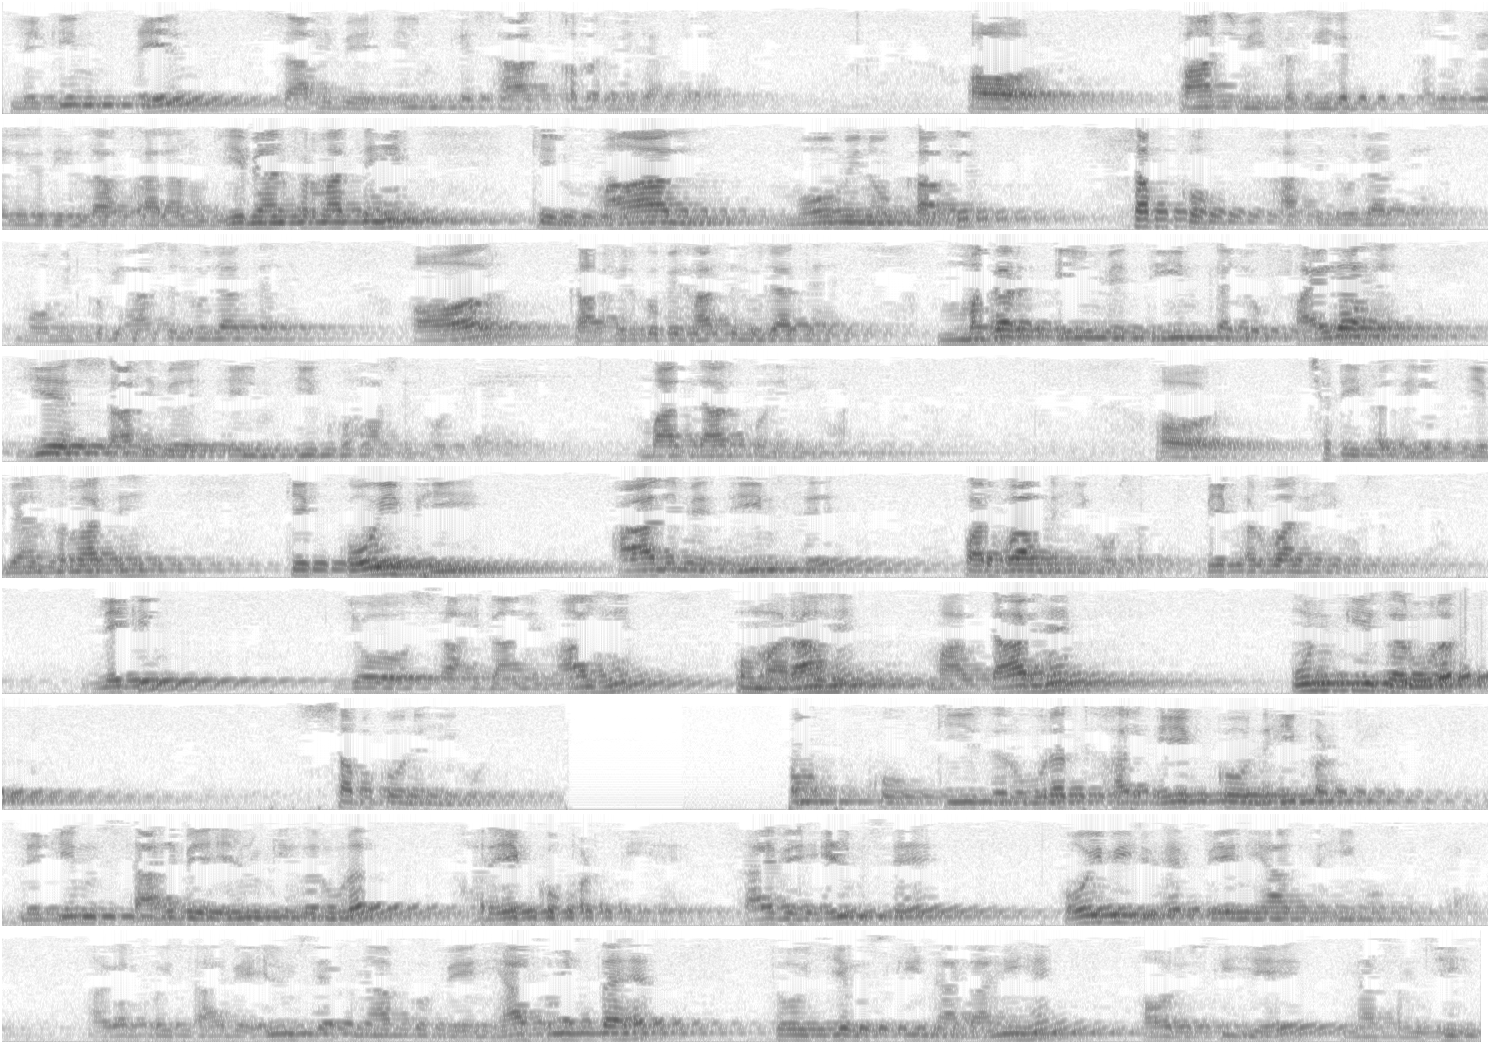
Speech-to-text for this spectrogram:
لیکن علم صاحب علم کے ساتھ قبر میں جاتا ہے۔ اور پانچویں فضیلت حضرت علی رضی اللہ تعالیٰ عنہ یہ بیان فرماتے ہیں کہ مال مومن و کافر سب کو حاصل ہو جاتے ہیں مومن کو بھی حاصل ہو جاتا ہے۔ اور کافر کو بھی حاصل ہو جاتا ہے مگر علم دین کا جو فائدہ ہے، یہ صاحب علم ہی کو حاصل ہوتا ہے۔ مالدار کو نہیں حاصل ہوتا۔ اور چھٹی فضیلت یہ بیان فرماتے ہیں کہ کوئی بھی عالم دین سے پرواہ نہیں ہو سکتا، بے پرواہ نہیں ہو سکتا۔ لیکن جو صاحبان مال ہیں عمرا ہیں، مالدار ہیں، ان کی ضرورت سب کو نہیں ہوتی۔ کو کی ضرورت ہر ایک کو نہیں پڑتی، لیکن صاحب علم کی ضرورت ہر ایک کو پڑتی ہے۔ صاحب علم سے کوئی بھی جو ہے بے نیاز نہیں ہو سکتا۔ اگر کوئی صاحب علم سے اپنے آپ کو بے نیاز سمجھتا ہے، تو یہ اس کی نادانی ہے اور اس کی یہ ناسمجھی۔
